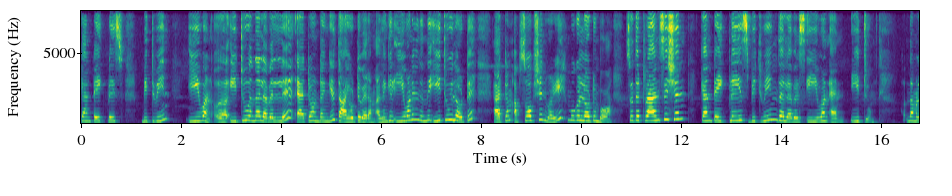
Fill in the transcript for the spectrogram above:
can take place between E one E two എന്ന ലെവലിൽ ആറ്റം ഉണ്ടെങ്കിൽ താഴോട്ട് വരാം. അല്ലെങ്കിൽ ഇ വണ്ണിൽ നിന്ന് ഇ ടുയിലോട്ട് ആറ്റം അബ്സോർപ്ഷൻ വഴി മുകളിലോട്ടും പോവാം. So the transition can take place between the levels E one and E two നമ്മൾ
